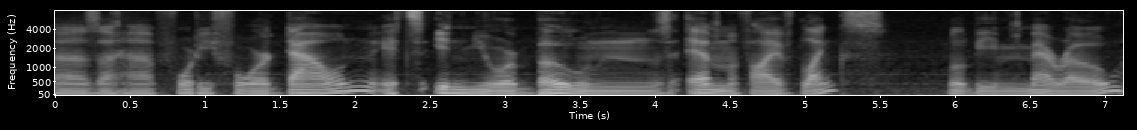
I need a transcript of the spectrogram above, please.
As I have 44 down, it's in your bones. M5 blanks will be marrow.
